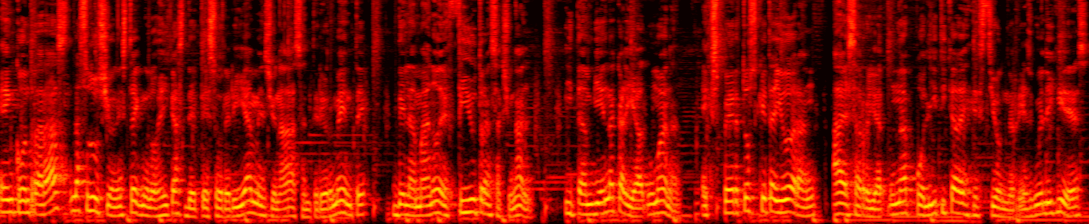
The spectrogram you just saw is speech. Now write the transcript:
Encontrarás las soluciones tecnológicas de tesorería mencionadas anteriormente de la mano de Fidu Transaccional y también la calidad humana, expertos que te ayudarán a desarrollar una política de gestión de riesgo y liquidez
